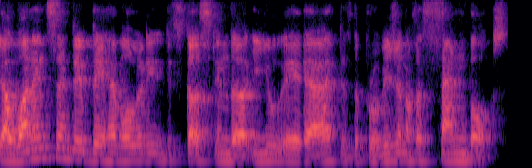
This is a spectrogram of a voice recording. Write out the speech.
Yeah, one incentive they have already discussed in the EU AI Act is the provision of a sandbox,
